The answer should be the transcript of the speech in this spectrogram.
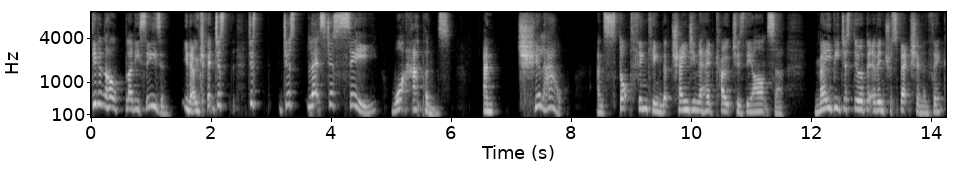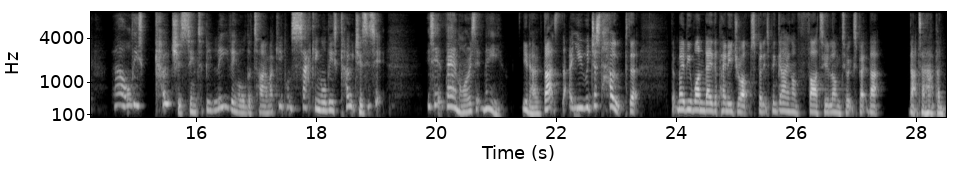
Give him the whole bloody season. You know just just just let's just see what happens and chill out and stop thinking that changing the head coach is the answer. Maybe just do a bit of introspection and think, oh, all these coaches seem to be leaving all the time. I keep on sacking all these coaches. Is it is it them or is it me? You know, that's you would just hope that that maybe one day the penny drops, but it's been going on far too long to expect that that to happen.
